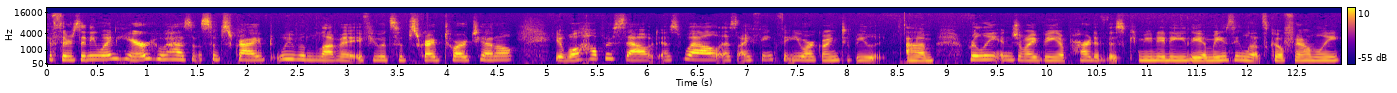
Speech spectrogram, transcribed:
If there's anyone here who hasn't subscribed, we would love it if you would subscribe to our channel. It will help us out as well as I think that you are going to be um, really enjoy being a part of this community, the amazing Let's Go family.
